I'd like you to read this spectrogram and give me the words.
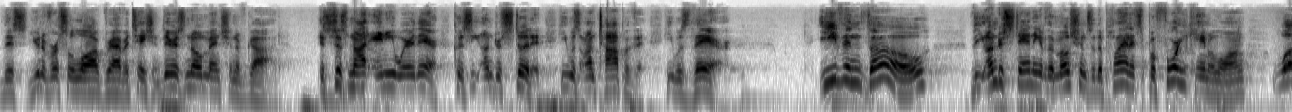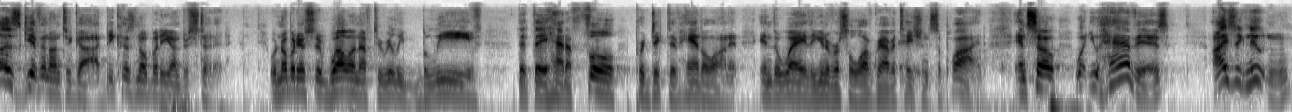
this universal law of gravitation, there is no mention of God. It's just not anywhere there because he understood it. He was on top of it, he was there. Even though the understanding of the motions of the planets before he came along was given unto God because nobody understood it, or nobody understood well enough to really believe that they had a full predictive handle on it in the way the universal law of gravitation supplied. And so what you have is Isaac Newton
